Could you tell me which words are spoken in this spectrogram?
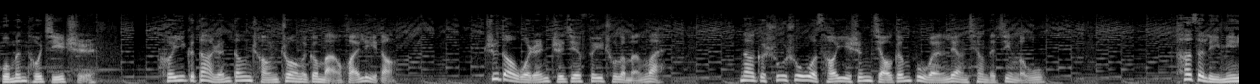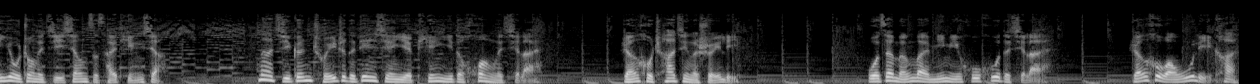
我闷头疾驰，和一个大人当场撞了个满怀力道，知道我人直接飞出了门外。那个叔叔卧槽一声，脚跟不稳，踉跄的进了屋。他在里面又撞了几箱子才停下，那几根垂着的电线也偏移的晃了起来，然后插进了水里。我在门外迷迷糊糊的起来，然后往屋里看，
